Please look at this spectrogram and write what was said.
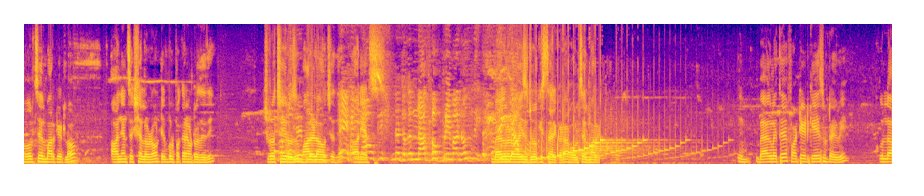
హోల్సేల్ మార్కెట్లో ఆనియన్ సెక్షన్లో టెంపుల్ పక్కనే ఉంటుంది ఇది. చూడొచ్చు ఈరోజు మాల్ ఎలా వచ్చింది ఆనియన్స్. బ్యాగులలో వైజ్ జోకిస్తారు ఇక్కడ హోల్సేల్ మార్కెట్. బ్యాగులు అయితే ఫార్టీ ఎయిట్ కేజీస్ ఉంటాయి ఇవి. కుల్లా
